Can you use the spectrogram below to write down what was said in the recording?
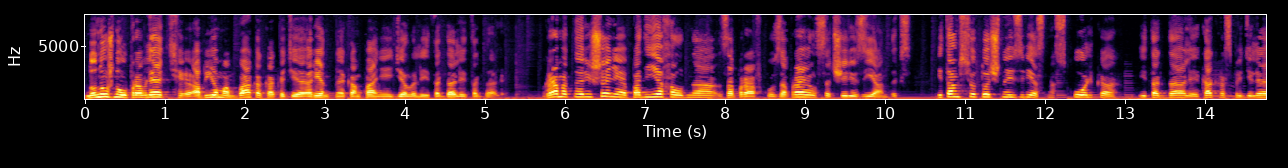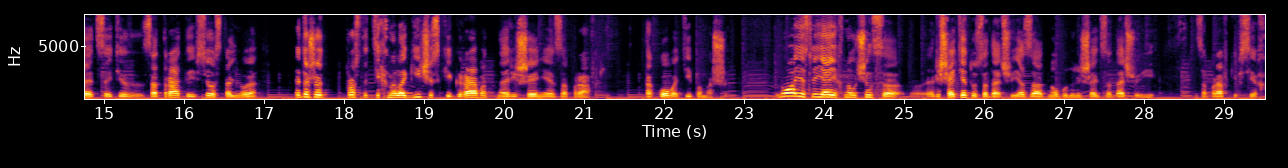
Но нужно управлять объемом бака, как эти арендные компании делали и так далее, и так далее. Грамотное решение, подъехал на заправку, заправился через Яндекс, и там все точно известно, сколько и так далее, как распределяются эти затраты и все остальное. Это же просто технологически грамотное решение заправки такого типа машин. Ну а если я их научился э, решать эту задачу, я заодно буду решать задачу и заправки всех,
